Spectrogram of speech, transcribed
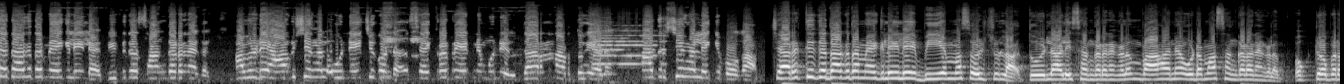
ഗതാഗത മേഖലയിലെ വിവിധ സംഘടനകൾ അവരുടെ ആവശ്യങ്ങൾ ഉന്നയിച്ചുകൊണ്ട് സെക്രട്ടേറിയറ്റിന് മുന്നിൽ ധർണ നടത്തുകയാണ്. ആ ദൃശ്യങ്ങളിലേക്ക് പോകാം. ചരക്ക് ഗതാഗത മേഖലയിലെ ബി എം എസ് ഒഴിച്ചുള്ള തൊഴിലാളി സംഘടനകളും വാഹന ഉടമ സംഘടനകളും ഒക്ടോബർ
